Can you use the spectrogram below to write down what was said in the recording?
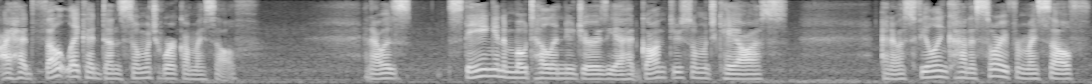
I had felt like I'd done so much work on myself. And I was staying in a motel in New Jersey. I had gone through so much chaos and I was feeling kind of sorry for myself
